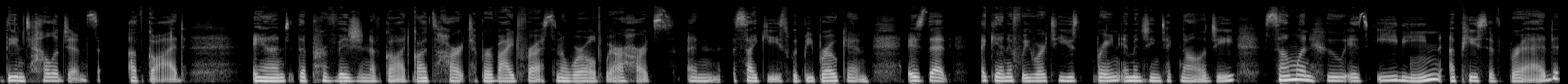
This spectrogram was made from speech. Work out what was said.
the intelligence of God and the provision of God, God's heart to provide for us in a world where our hearts and psyches would be broken, is that again, if we were to use brain imaging technology, someone who is eating a piece of bread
